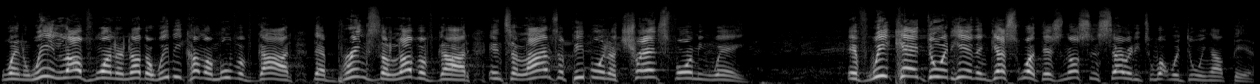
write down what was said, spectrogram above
When we love one another, we become a move of God that brings the love of God into lives of people in a transforming way. If we can't do it here, then guess what? There's no sincerity to what we're doing out there.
